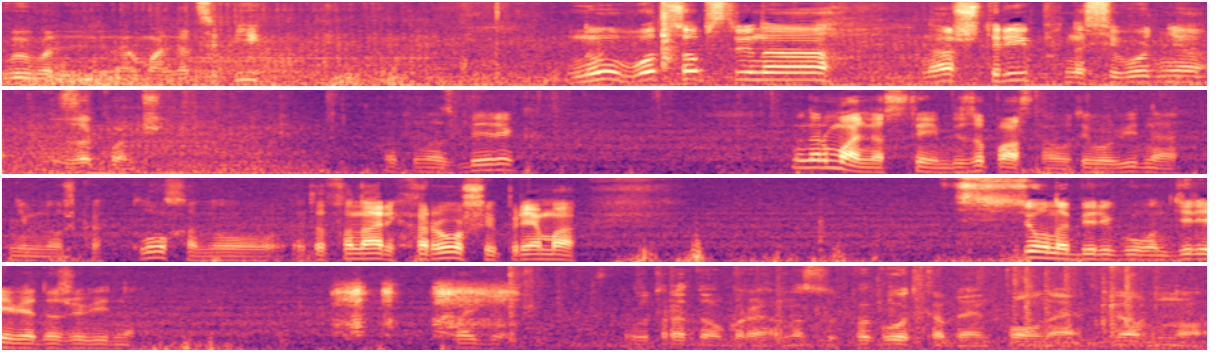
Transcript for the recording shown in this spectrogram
Вывалили нормально цепи. Ну вот, собственно, наш трип на сегодня закончен. Вот у нас берег. Мы нормально стоим, безопасно. Вот его видно немножко плохо, но этот фонарь хороший, прямо все на берегу, вон деревья даже видно. Пойдем. Утро доброе. У нас тут погодка, блин, полное говно.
